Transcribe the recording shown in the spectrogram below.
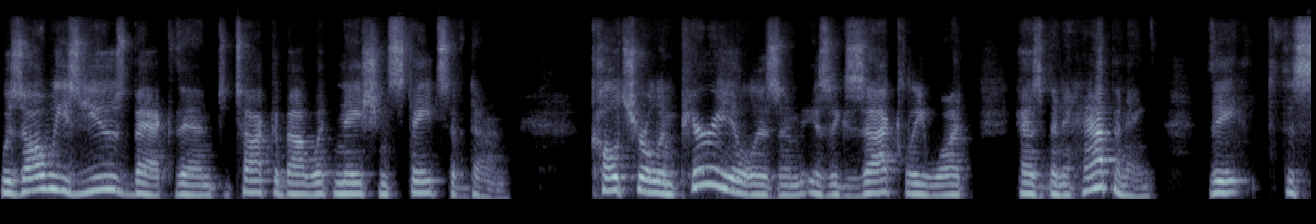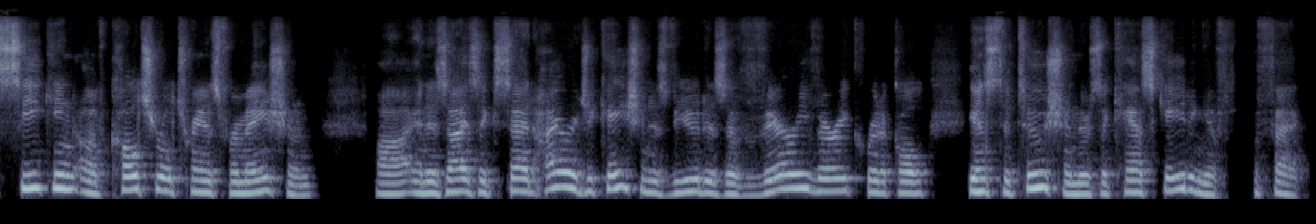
was always used back then to talk about what nation states have done cultural imperialism is exactly what has been happening. The, the seeking of cultural transformation, uh, and as Isaac said, higher education is viewed as a very, very critical institution. There's a cascading effect.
